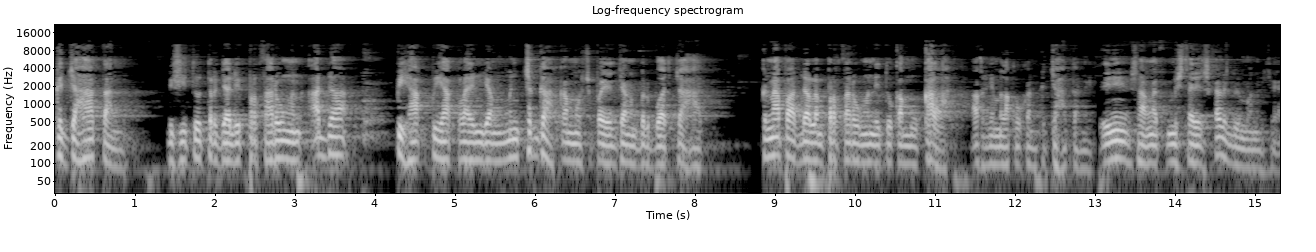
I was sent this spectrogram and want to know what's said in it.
kejahatan. Di situ terjadi pertarungan. Ada pihak-pihak lain yang mencegah kamu supaya jangan berbuat jahat. Kenapa dalam pertarungan itu kamu kalah? Akhirnya melakukan kejahatan. Ini sangat misteri sekali dalam manusia.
